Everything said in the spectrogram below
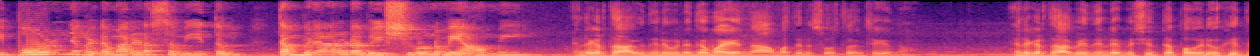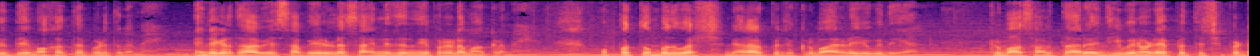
ഇപ്പോഴും ഞങ്ങളുടെ മരണസമയത്തും തമ്പുരാനോട് അപേക്ഷിക്കണമേ ആമേൻ. എന്റെ കർത്താവ് ഇതിന്റെ ഉന്നതമായ നാമത്തിന് സ്വസ്ഥം ചെയ്യുന്നു. എന്റെ കർത്താവ് ഇതിന്റെ വിശുദ്ധ പൗരോഹിത്യത്തെ മഹത്വപ്പെടുത്തണമേ. എന്റെ കർത്താവ് സഭയിലുള്ള സാന്നിധ്യം നീ പ്രകടമാക്കണമേ. മുപ്പത്തൊമ്പത് വർഷം ഞാൻ അർപ്പിച്ച കൃപാനയുടെ യോഗ്യതയാൽ കൃപാസാൽത്താരെ ജീവനോടെ പ്രത്യക്ഷപ്പെട്ട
